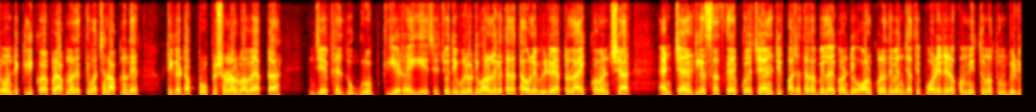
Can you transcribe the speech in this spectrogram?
ডোন্টে ক্লিক করার পরে আপনারা দেখতে পাচ্ছেন আপনাদের ঠিক একটা প্রফেশনালভাবে একটা যে ফেসবুক গ্রুপ ক্রিয়েট হয়ে গিয়েছে। যদি ভিডিওটি ভালো লেগে থাকে, তাহলে ভিডিও একটা লাইক কমেন্ট শেয়ার অ্যান্ড চ্যানেলটিকে সাবস্ক্রাইব করে চ্যানেলটির পাশে থাকা বেল আইকনটি অল করে দেবেন, যাতে পরের এরকম নিত্য নতুন ভিডিও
